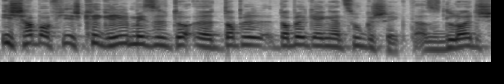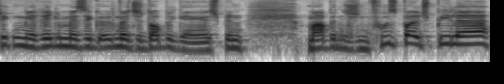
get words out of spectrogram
ich habe auf ich kriege regelmäßig Do äh, Doppel Doppelgänger zugeschickt. Also die Leute schicken mir regelmäßig irgendwelche Doppelgänger. Ich bin, mal bin ich ein Fußballspieler,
